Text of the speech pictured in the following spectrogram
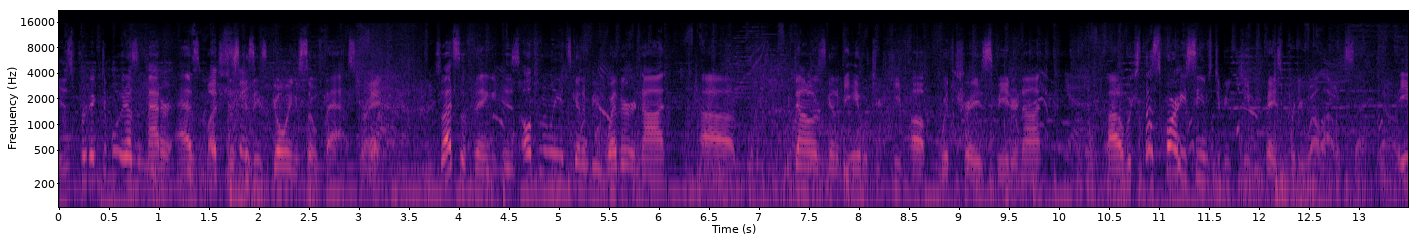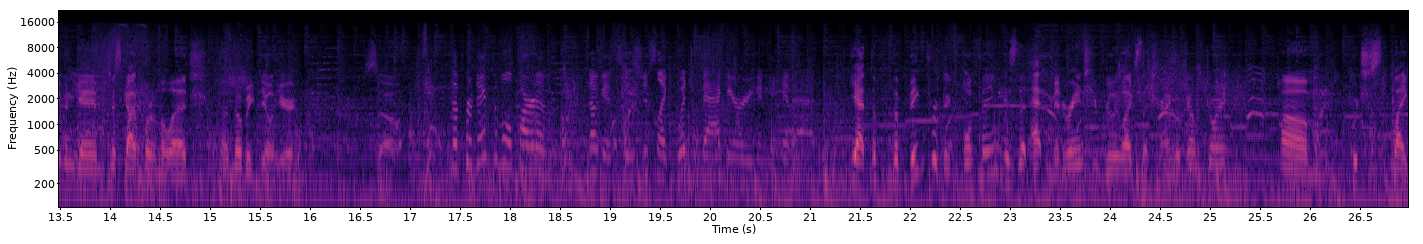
is predictable, it doesn't matter as much just because he's going so fast, right? Yeah. So that's the thing, is ultimately it's going to be whether or not um, McDonald is going to be able to keep up with Trey's speed or not. yeah. Uh, which thus far he seems to be keeping pace pretty well, I would say. You know, even game, just got put on the ledge. Uh, no big deal here. So, The predictable part of Nuggetz is just like which back air are you going to get hit at? yeah, the, the big predictable thing is that at mid-range he really likes that triangle jump joint, um, which is like,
